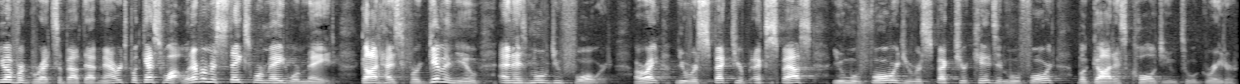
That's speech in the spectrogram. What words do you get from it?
you have regrets about that marriage, but guess what? Whatever mistakes were made, were made. God has forgiven you and has moved you forward. All right? You respect your ex spouse, you move forward, you respect your kids and move forward, but God has called you to a greater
